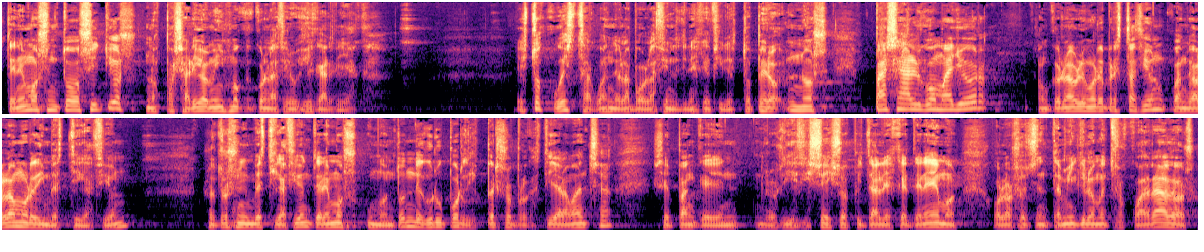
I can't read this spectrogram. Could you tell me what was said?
tenemos en todos sitios, nos pasaría lo mismo que con la cirugía cardíaca. Esto cuesta cuando la población le tiene que decir esto, pero nos pasa algo mayor, aunque no hablemos de prestación, cuando hablamos de investigación. Nosotros en investigación tenemos un montón de grupos dispersos por Castilla-La Mancha. Sepan que en los 16 hospitales que tenemos, o los 80.000 kilómetros cuadrados,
